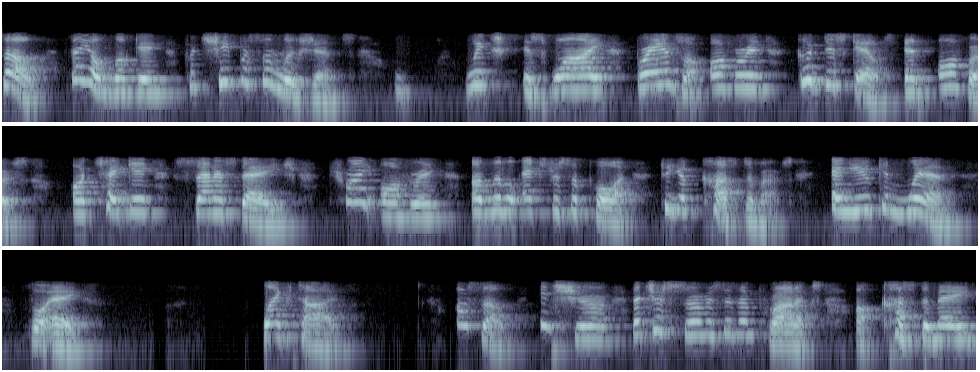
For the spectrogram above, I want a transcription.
So they are looking for cheaper solutions, which is why brands are offering good discounts and offers are taking center stage. Try offering a little extra support to your customers, and you can win for a lifetime. Also, ensure that your services and products are custom made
